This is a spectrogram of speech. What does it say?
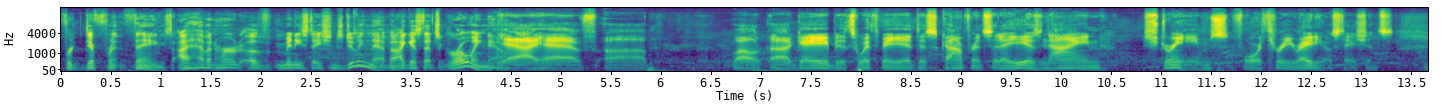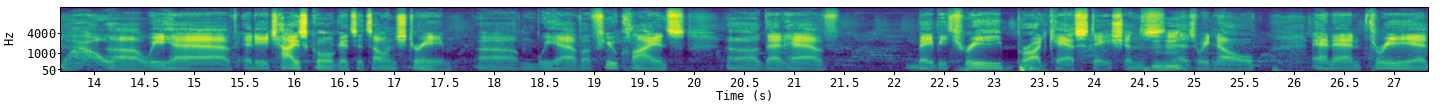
for different things. I haven't heard of many stations doing that, but I guess that's growing now. Yeah, I have. Uh, well, uh, Gabe that's with me at this conference today. He has nine streams for three radio stations. Wow. Uh, we have, and each high school gets its own stream. Um, we have a few clients uh, that have maybe three broadcast stations, Mm-hmm. as we know, and then three at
